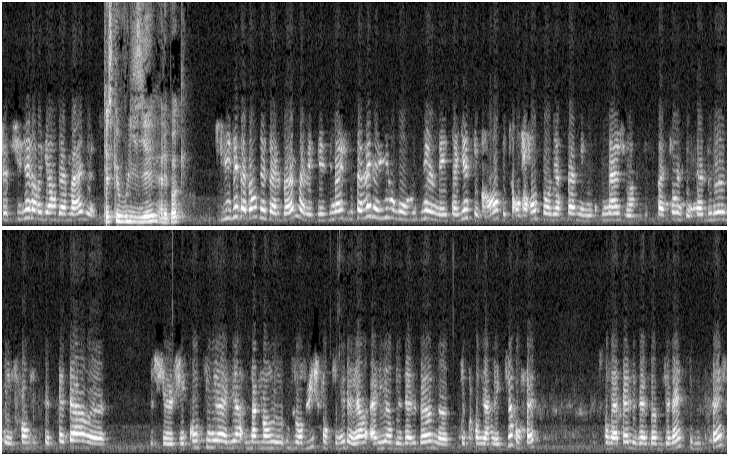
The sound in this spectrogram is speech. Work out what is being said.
Je suivais le regard d'Ahmad. Qu'est-ce que vous lisiez à l'époque? Je lisais d'abord des albums avec des images. Vous savez, les livres où on vous dit, mais ça y est, c'est grand, c'est trop grand pour lire ça, mais les images, les illustrations étaient fabuleuses et je pense que c'est très tard. Euh, j'ai continué à lire, maintenant aujourd'hui, je continue d'ailleurs à lire des albums de première lecture en fait, ce qu'on appelle les albums jeunesse illustrés.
